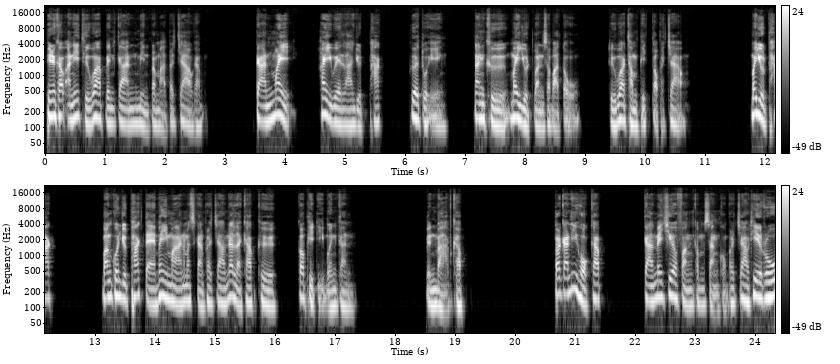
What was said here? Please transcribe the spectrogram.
พี่นะครับ อันนี้ถือว่าเป็นการหมิ่นประมาทพระเจ้าครับ การไม่ให้เวลาหยุดพักเพื่อตัวเอง นั่นคือไม่หยุดวันสบาโต ถือว่าทำผิดต่อพระเจ้า ไม่หยุดพัก บางคนหยุดพักแต่ไม่มานมัสการพระเจ้านั่นแหละครับ คือก็ผิดอีกเหมือนกัน เป็นบาปครับ ประการที่ 6 ครับ การไม่เชื่อฟังคำสั่งของพระเจ้าที่รู้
